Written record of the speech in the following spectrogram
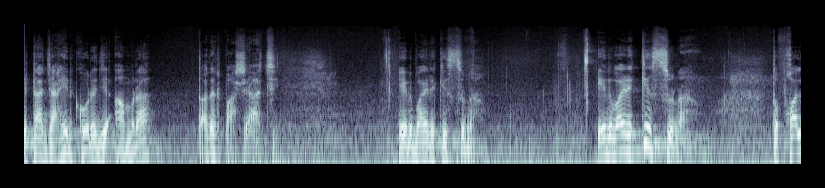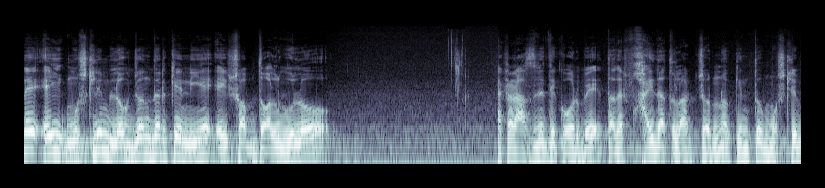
এটা জাহির করে যে আমরা তাদের পাশে আছি। এর বাইরে কিচ্ছু না। এর বাইরে কিচ্ছু না। তো ফলে এই মুসলিম লোকজনদেরকে নিয়ে এই সব দলগুলো একটা রাজনীতি করবে, তাদের ফায়দা তোলার জন্য কিন্তু মুসলিম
